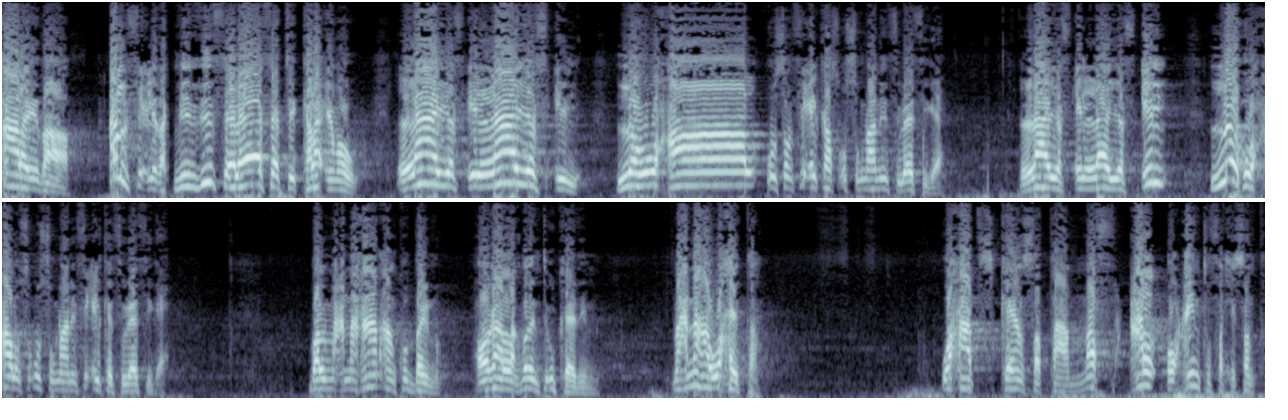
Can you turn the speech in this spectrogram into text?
xaalaydaa alficlida min di alaaati kala imow laa yafcil laa yafcil lahu xaal uusan ficilkaas u sugnaanin ulaaiga laa yafcil laa yafcil lahu xaal uusan u sugnaanin ficilka ulaaiga bal macnahaan aan ku dayno xoogaa laqbada inta u kaadino macnaha waxay tahay waxaad keensataa mafcal oo cayntu fadxisanta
